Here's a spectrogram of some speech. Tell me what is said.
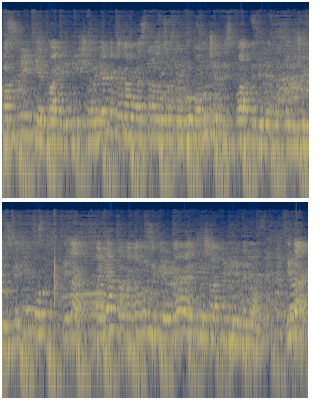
Последние два или три человека, которые останутся в кругу, получат бесплатный билет на следующую дискотеку. Итак, понятно, пока музыка играет, мы шапки передаем. Итак,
